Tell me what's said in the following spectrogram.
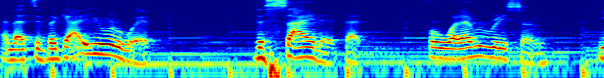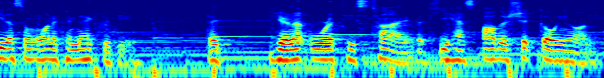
and that's if the guy you were with decided that for whatever reason, he doesn't want to connect with you, that you're not worth his time, that he has other shit going on.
